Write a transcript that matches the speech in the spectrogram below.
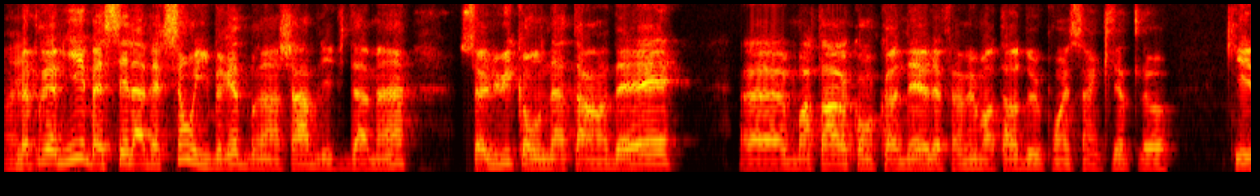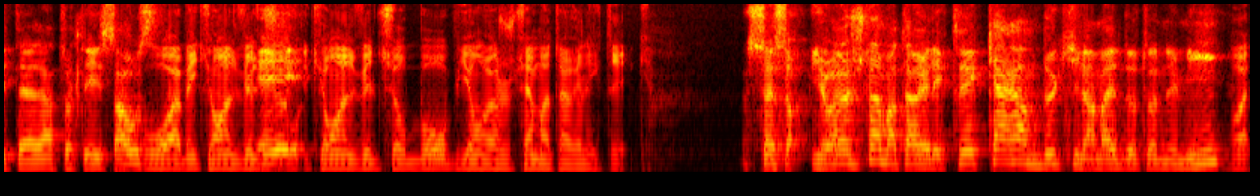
Le premier, ben, c'est la version hybride branchable, évidemment. Celui qu'on attendait, euh, moteur qu'on connaît, le fameux moteur 2.5 litres, là, qui était dans toutes les sauces. Ouais, mais qui ont enlevé le, turbo, qui ont enlevé le turbo puis ils ont rajouté un moteur électrique. C'est ça. Ils ont rajouté un moteur électrique, 42 km d'autonomie. Ouais.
